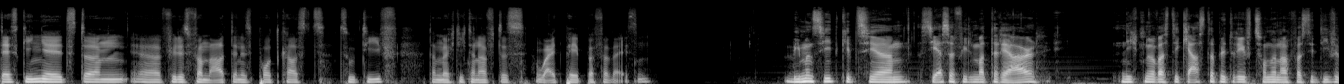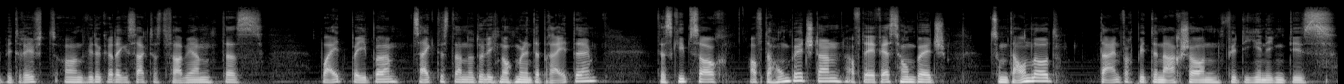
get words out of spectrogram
das ginge jetzt ähm, äh, für das Format eines Podcasts zu tief. Da möchte ich dann auf das White Paper verweisen. Wie man sieht, gibt es hier sehr, sehr viel Material nicht nur was die Cluster betrifft, sondern auch was die Tiefe betrifft. Und wie du gerade gesagt hast, Fabian, das White Paper zeigt es dann natürlich nochmal in der Breite. Das gibt es auch auf der Homepage dann, auf der FS-Homepage zum Download. Da einfach bitte nachschauen für diejenigen, die es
